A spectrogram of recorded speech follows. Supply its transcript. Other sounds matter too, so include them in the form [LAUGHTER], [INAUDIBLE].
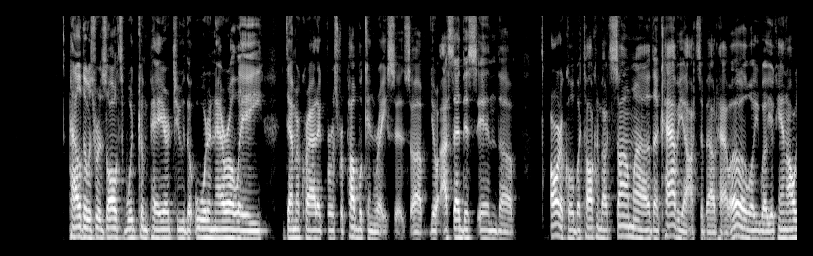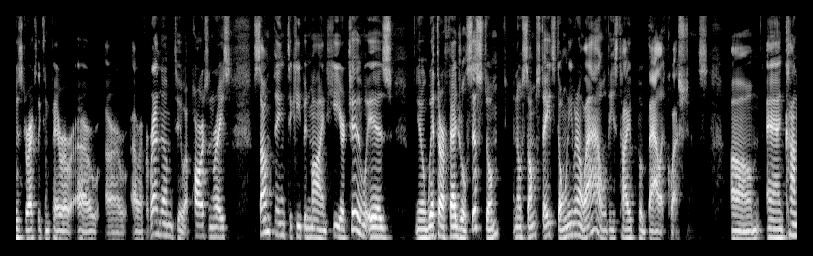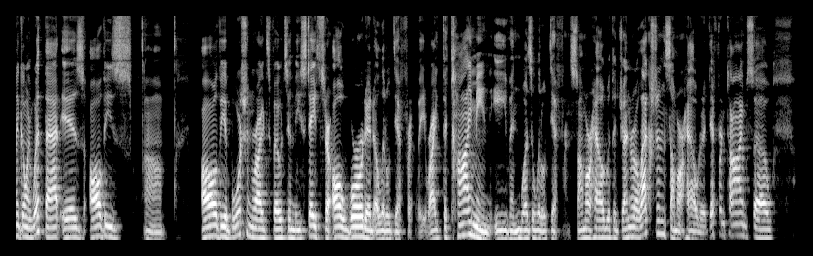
how those results would compare to the ordinarily Democratic versus Republican races. Uh, you know, I said this in the article, but talking about some uh, the caveats about how oh well you, well you can't always directly compare our, our, our referendum to a partisan race. Something to keep in mind here too is you know with our federal system, you know some states don't even allow these type of ballot questions, um, and kind of going with that is all these. Um, all the abortion rights votes in these states, they're all worded a little differently, right? The timing even was a little different. Some are held with a general election, some are held at a different time. So,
